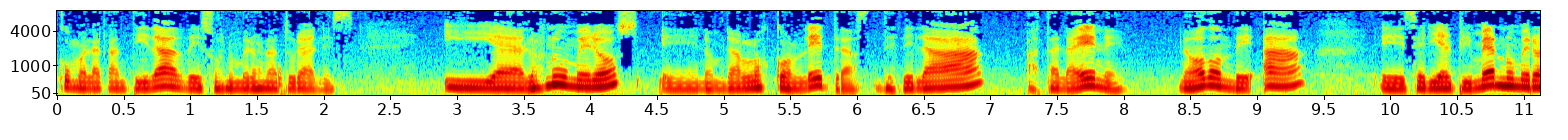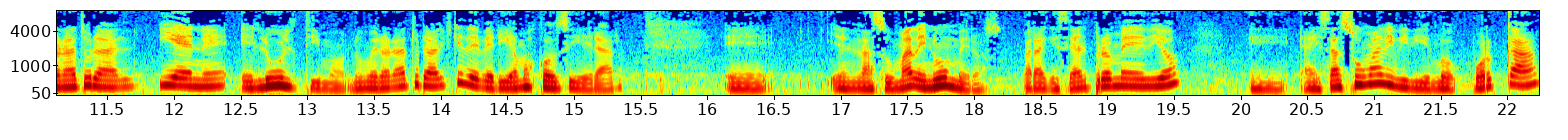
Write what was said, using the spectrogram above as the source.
como la cantidad de esos números naturales y a los números eh, nombrarlos con letras, desde la A hasta la N, ¿no? Donde A eh, sería el primer número natural y N el último número natural que deberíamos considerar en la suma de números, para que sea el promedio, eh, a esa suma dividirlo por K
